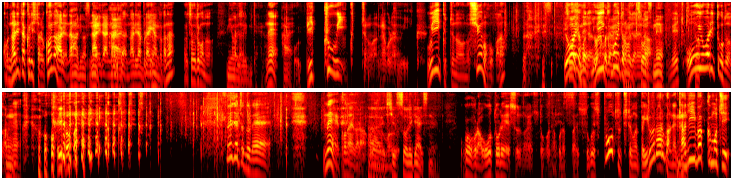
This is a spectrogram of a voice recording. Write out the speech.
これ成田クリスタル？こういうのあるよな。あありますね。成田成田、はい。成田ブライアンとかな、そういうとこの名字みたいな。ね、はい。ビッグウィークっていうのはねこれ。ウィーク。ウィークっていうのはあの週の方かな？弱い方じゃない、ウィークポイントの方じゃないな、そうですね。めっちゃ大弱りってことだからね、お弱いそれじゃちょっとねね来ないから、出走できないですね。これほらオートレースのやつとかねこれやっぱりすごい。スポーツっつってもやっぱいろいろあるからね、キャディバッグ持ち。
